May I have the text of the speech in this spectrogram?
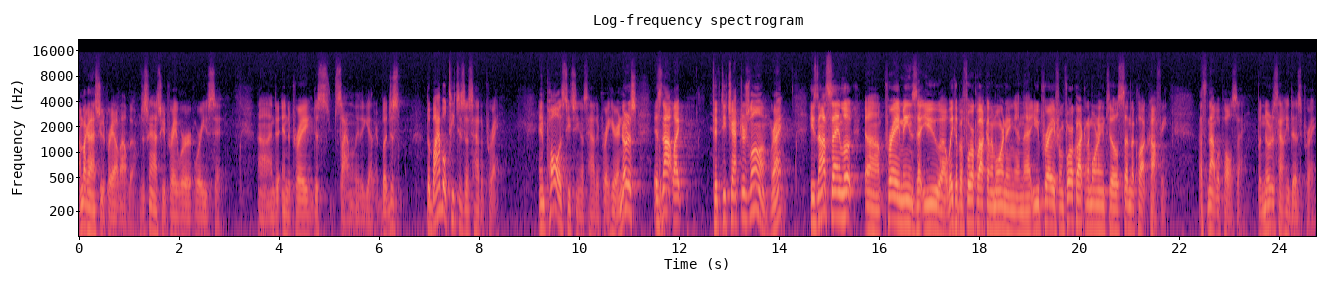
I'm not going to ask you to pray out loud, though. I'm just going to ask you to pray where, where you sit uh, and, to, and to pray just silently together. But just the Bible teaches us how to pray. And Paul is teaching us how to pray here. And notice it's not like 50 chapters long, right? He's not saying, look, uh, pray means that you uh, wake up at 4 o'clock in the morning and that you pray from 4 o'clock in the morning until 7 o'clock coffee. That's not what Paul's saying. But notice how he does pray.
